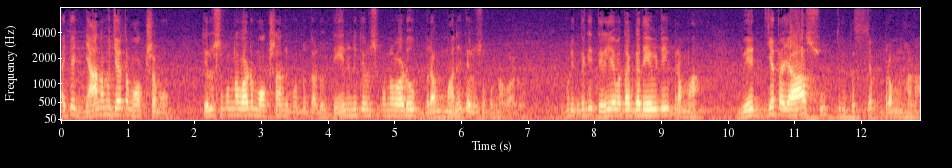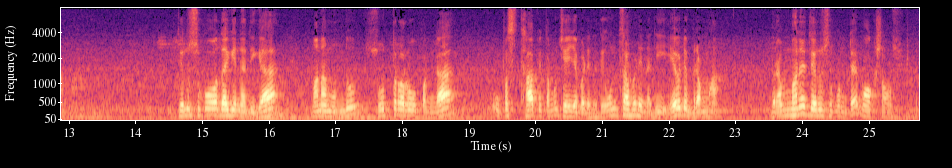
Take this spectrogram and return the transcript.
అయితే జ్ఞానము చేత మోక్షము తెలుసుకున్నవాడు మోక్షాన్ని పొందుతాడు. దేనిని తెలుసుకున్నవాడు? బ్రహ్మని తెలుసుకున్నవాడు. ఇప్పుడు ఇంతకీ తెలియవతగ్గదేమిటి? బ్రహ్మ. వేద్యతయా సూత్రితస్య బ్రహ్మణ. తెలుసుకోదగినదిగా మన ముందు సూత్రరూపంగా ఉపస్థాపితము చేయబడినది ఉంచబడినది. ఏమిటి బ్రహ్మ? బ్రహ్మని తెలుసుకుంటే మోక్షం వస్తుంది.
